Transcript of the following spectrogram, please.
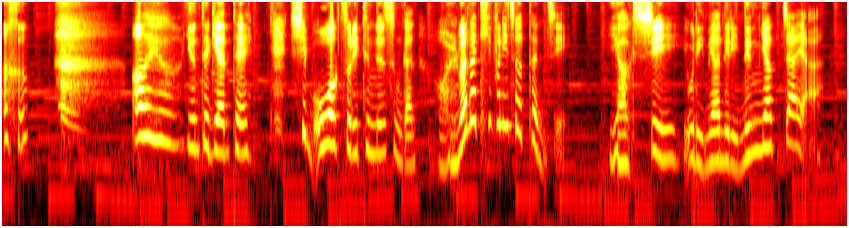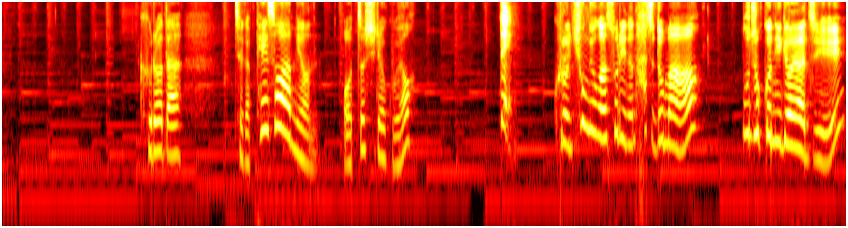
아휴, 윤택이한테 15억 소리 듣는 순간 얼마나 기분이 좋던지. 역시 우리 며느리 능력자야. 그러다 제가 패소하면 어쩌시려고요? 땡! 그런 흉흉한 소리는 하지도 마. 무조건 이겨야지.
